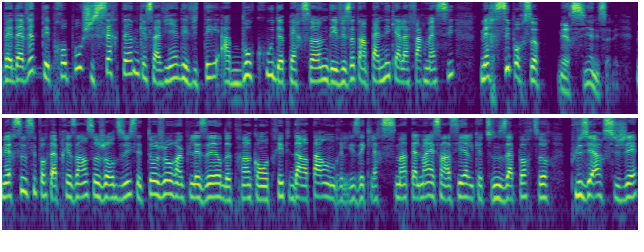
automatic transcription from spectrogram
Ben David, tes propos, je suis certaine que ça vient d'éviter à beaucoup de personnes des visites en panique à la pharmacie. Merci pour ça. Merci, Annie Soleil. Merci aussi pour ta présence aujourd'hui. C'est toujours un plaisir de te rencontrer puis d'entendre les éclaircissements tellement essentiels que tu nous apportes sur plusieurs sujets.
